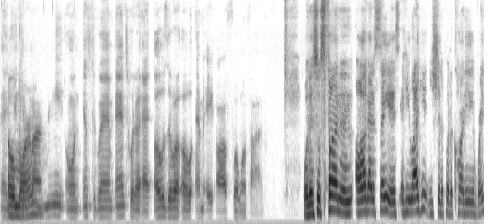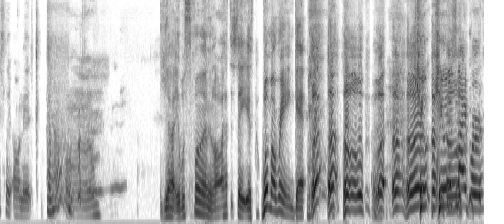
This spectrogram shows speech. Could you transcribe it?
And Omar. you can find me on Instagram and Twitter at O0OMAR415. Well, this was fun, and all I gotta say is, if you like it, you should have put a Cartier bracelet on it. Mm. Yeah, it was fun, and all I have to say is, what my ring at?" Uh, uh, oh, uh, Cue, cue the oh. sniper.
